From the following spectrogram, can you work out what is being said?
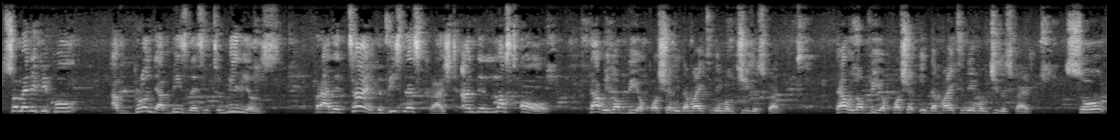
So many people have grown their business into millions, but at the time the business crashed and they lost all. That will not be your portion in the mighty name of Jesus Christ. That will not be your portion in the mighty name of Jesus Christ. So,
